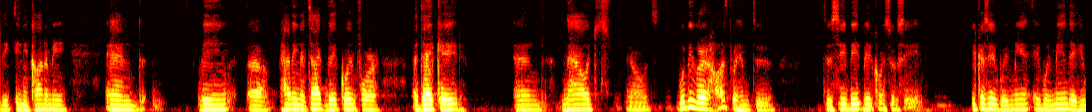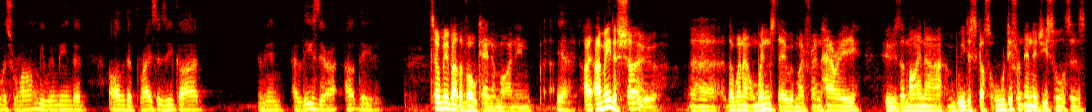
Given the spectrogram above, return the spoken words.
the in economy, and being uh, having attacked Bitcoin for a decade, and now it's you know it would be very hard for him to to see Bitcoin succeed, because it would mean it would mean that he was wrong. It would mean that all of the prices he got, I mean, at least they're outdated. Tell me about the volcano mining. Yeah. I, I made a show uh, that went out on Wednesday with my friend Harry, who's a miner, and we discussed all different energy sources.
